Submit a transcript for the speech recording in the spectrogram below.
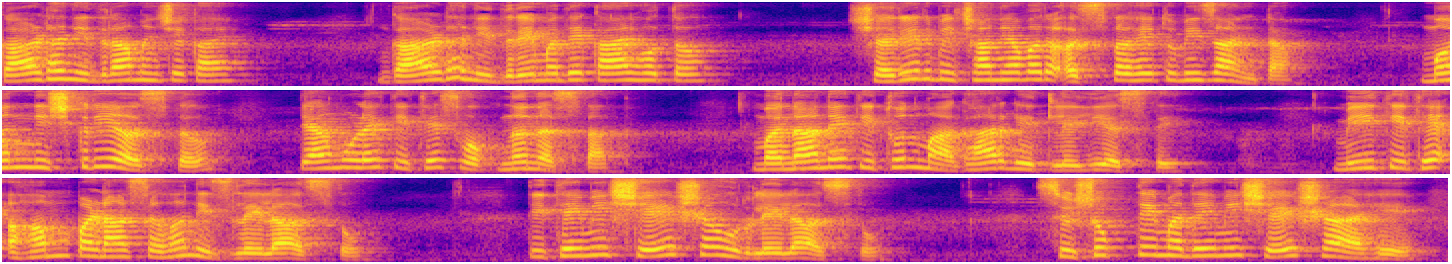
गाढ निद्रा म्हणजे काय? गाढ निद्रेमध्ये काय होतं? शरीर बिछाण्यावर असतं हे तुम्ही जाणता. मन निष्क्रिय असतं त्यामुळे तिथे स्वप्न नसतात. मनाने तिथून माघार घेतलेली असते. मी तिथे अहमपणासह निजलेला असतो. तिथे मी शेष उरलेला असतो. सुषुप्तीमध्ये मी शेष आहे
